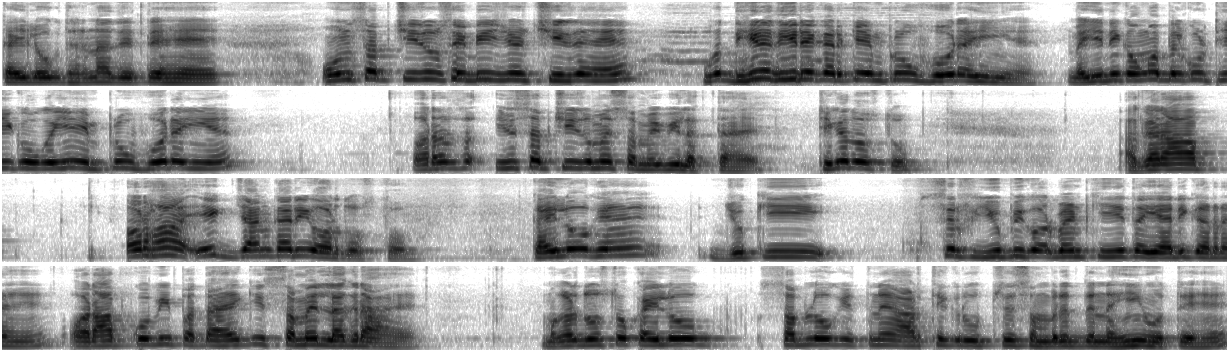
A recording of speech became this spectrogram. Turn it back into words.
कई लोग धरना देते हैं, उन सब चीज़ों से भी जो चीज़ें हैं, वो धीरे धीरे करके इम्प्रूव हो रही हैं। मैं ये नहीं कहूँगा बिल्कुल ठीक हो गई हैं इम्प्रूव हो रही हैं, और इन सब चीज़ों में समय भी लगता है। ठीक है दोस्तों? अगर आप, और हाँ एक जानकारी और दोस्तों, कई लोग हैं जो कि सिर्फ़ यूपी गवर्नमेंट की ही तैयारी कर रहे हैं और आपको भी पता है कि समय लग रहा है। मगर दोस्तों, कई लोग, सब लोग इतने आर्थिक रूप से समृद्ध नहीं होते हैं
